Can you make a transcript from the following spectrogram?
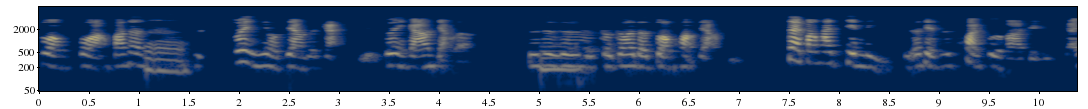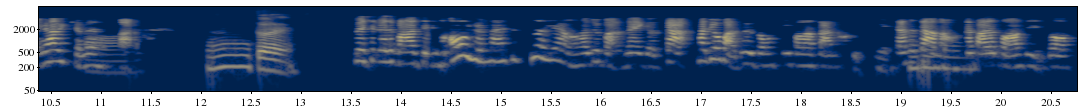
状况发生了什么事，所以你有这样的感觉，所以你刚刚讲了，就是就是哥哥的状况这样子，再帮他建立一次，而且是快速的帮他建立起来，因为他前面很慢。嗯，对。所以现在就帮他建立说，哦，原来是这样，他就把那个大，他就把这个东西放到大脑里面，但是大脑在发生同样事情之后，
